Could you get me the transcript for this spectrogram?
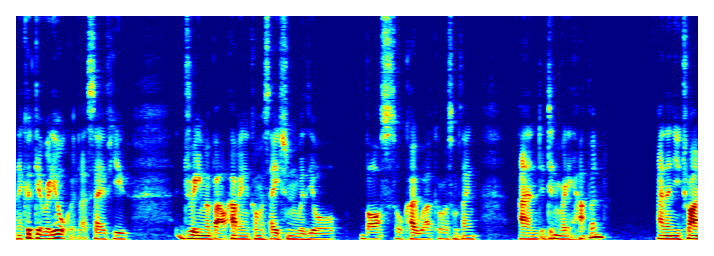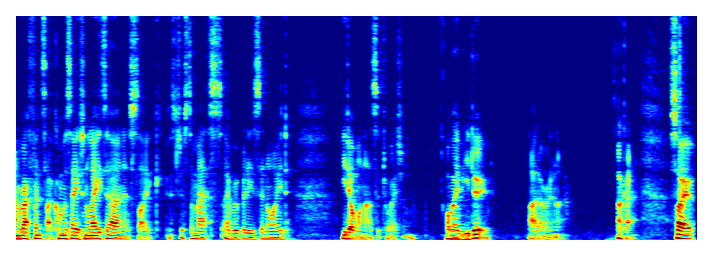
and it could get really awkward. Let's say if you dream about having a conversation with your boss or coworker or something and it didn't really happen and then you try and reference that conversation later and it's like it's just a mess everybody's annoyed you don't want that situation or maybe you do i don't really know okay so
